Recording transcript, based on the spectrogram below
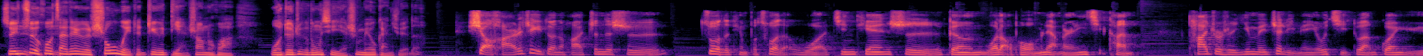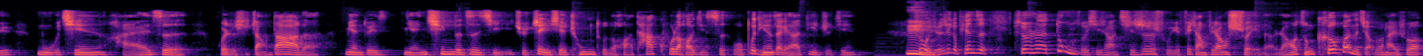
所以最后在这个收尾的这个点上的话，我对这个东西也是没有感觉的。小孩的这一段的话，真的是做的挺不错的。我今天是跟我老婆我们两个人一起看，她就是因为这里面有几段关于母亲、孩子或者是长大的。面对年轻的自己，就这些冲突的话，她哭了好几次。我不停的在给她递纸巾，所以我觉得这个片子虽然说在动作戏上其实是属于非常非常水的，然后从科幻的角度来说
